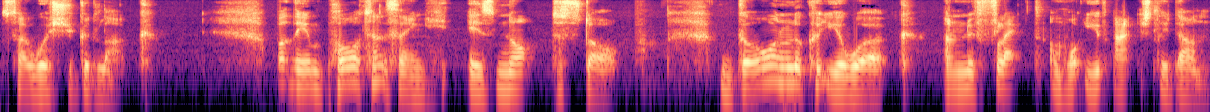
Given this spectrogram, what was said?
so I wish you good luck. But the important thing is not to stop. Go and look at your work and reflect on what you've actually done.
